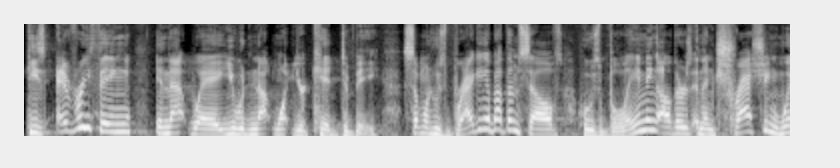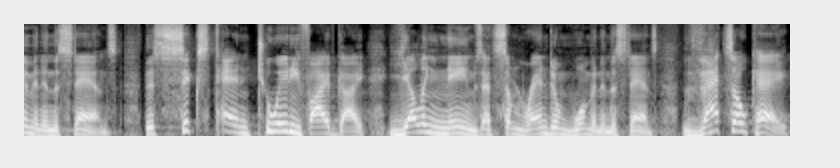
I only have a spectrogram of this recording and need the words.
He's everything in that way you would not want your kid to be. Someone who's bragging about themselves, who's blaming others, and then trashing women in the stands. This 6'10, 285 guy yelling names at some random woman in the stands. That's okay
